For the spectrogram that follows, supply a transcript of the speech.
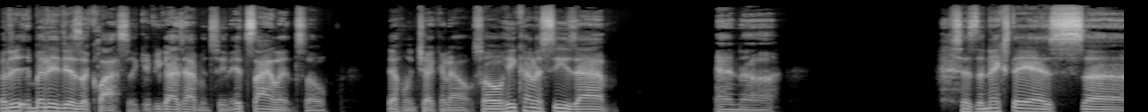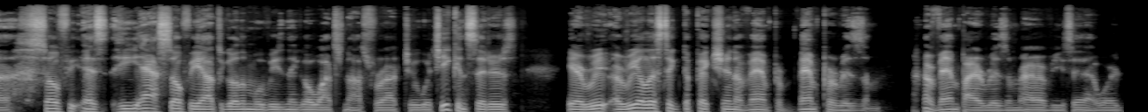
but it, but it is a classic. If you guys haven't seen it, it's silent, so definitely check it out. So he kind of sees that, and uh, says the next day, as uh, Sophie, as he asks Sophie out to go to the movies, and they go watch Nosferatu, which he considers a, re- a realistic depiction of vamp- vampirism or vampirism, or however you say that word.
